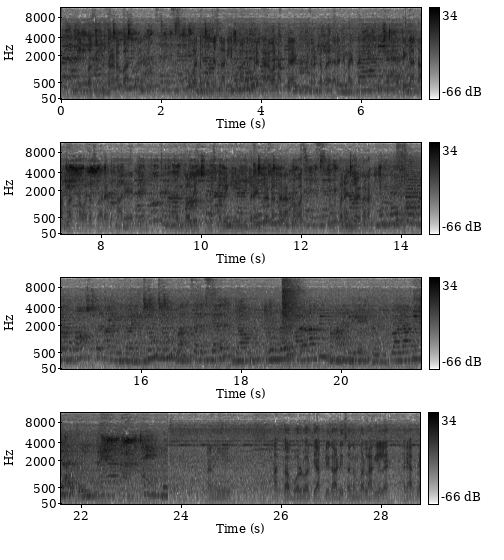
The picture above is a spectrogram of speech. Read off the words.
इंजिनपासून दुसरा डबा असणार आहे. बघू आता कोचेस लागले की मागे पुढे करावं लागतं आहे की दुसरा डबा येणार आहे ते माहीत नाही. ठीक आहे आता आपला प्रवास असणार आहे. तर ठाणे ते कणकवली मस्तपैकी मी तर एन्जॉय करणार आहे प्रवास. तुम्ही पण एन्जॉय करा. आणि आत्ता बोर्डवरती आपली गाडीचा नंबर लागलेला आहे आणि आपला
